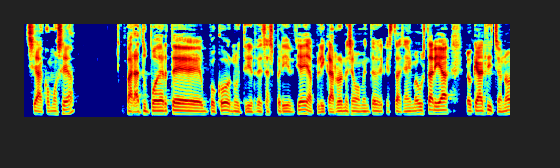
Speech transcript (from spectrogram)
sea como sea para tú poderte un poco nutrir de esa experiencia y aplicarlo en ese momento en el que estás. Y a mí me gustaría lo que has dicho, ¿no?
